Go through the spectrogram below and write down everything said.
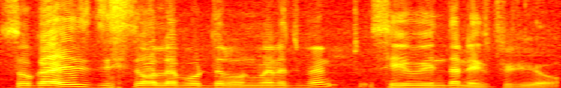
So guys this is all about the loan management. See you in the next video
